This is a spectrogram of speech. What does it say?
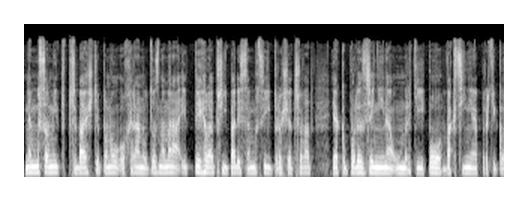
Nemusel mít třeba ještě plnou ochranu. To znamená, i tyhle případy se musí prošetřovat jako podezření na úmrtí po vakcíně proti koronaviru.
